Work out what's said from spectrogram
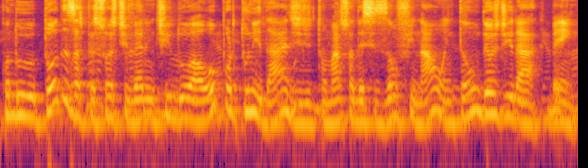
quando todas as pessoas tiverem tido a oportunidade de tomar sua decisão final, então Deus dirá: Bem,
